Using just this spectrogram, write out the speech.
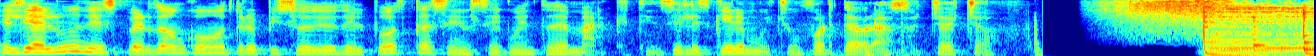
el día lunes, perdón, con otro episodio del podcast en el segmento de marketing. Se les quiere mucho. Un fuerte abrazo. Chao, chao.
